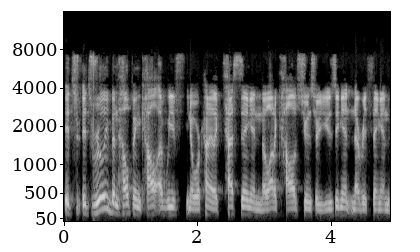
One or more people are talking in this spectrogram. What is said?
it's it's really been helping college uh, we've you know we're kind of like testing and a lot of college students are using it and everything. And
